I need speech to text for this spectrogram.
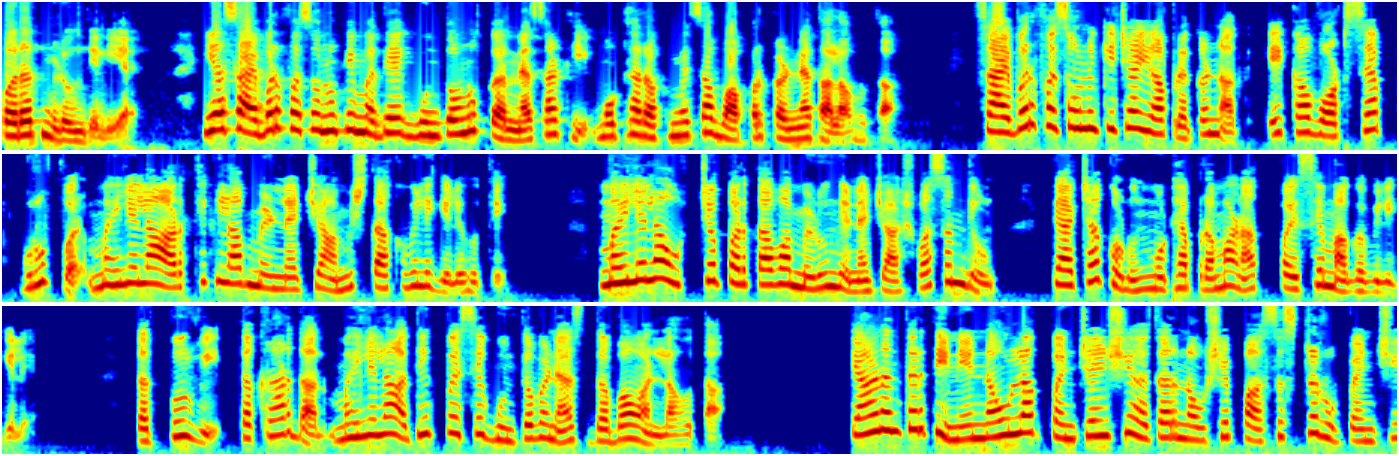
परत मिळवून दिली आहे. या सायबर फसवणुकीमध्ये गुंतवणूक करण्यासाठी मोठ्या रकमेचा वापर करण्यात आला होता. सायबर फसवणुकीच्या या प्रकरणात एका व्हॉट्सअप ग्रुपवर महिलेला आर्थिक लाभ मिळण्याचे आमिष दाखविले गेले होते. महिलेला उच्च परतावा मिळवून देण्याचे आश्वासन देऊन त्याच्याकडून मोठ्या प्रमाणात पैसे मागविले गेले. तत्पूर्वी तक्रारदार महिलेला अधिक पैसे गुंतवण्यास दबाव आणला होता. त्यानंतर तिने नऊ लाख पंच्याऐंशी हजार नऊशे पासष्ट रुपयांची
